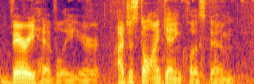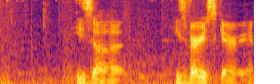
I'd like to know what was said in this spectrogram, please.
very heavily here. I just don't like getting close to him. He's, uh, he's very scary.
